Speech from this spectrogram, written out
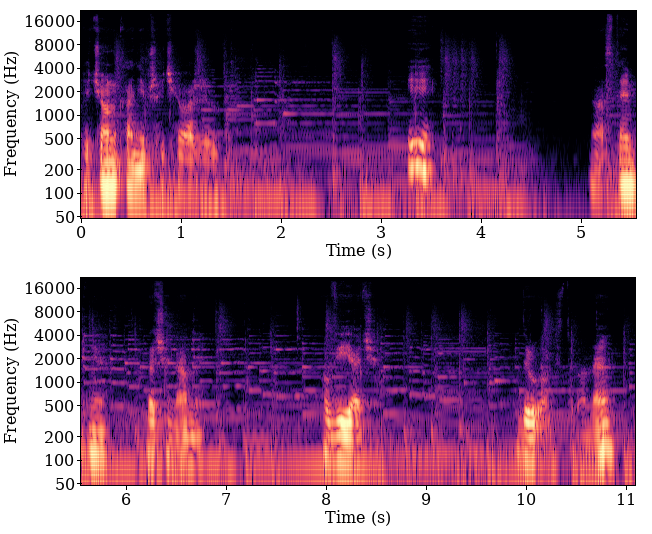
plecionka nie przecięła żyłki. I następnie zaczynamy owijać w drugą stronę.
